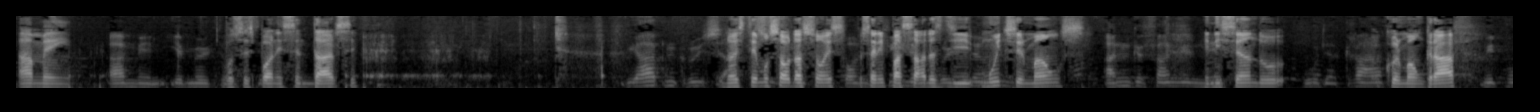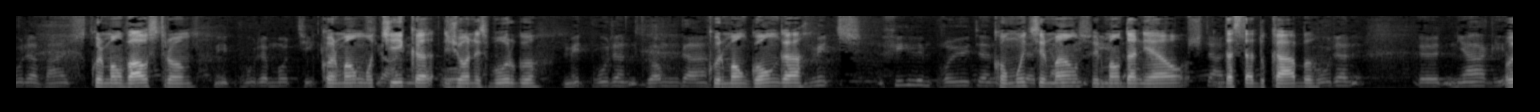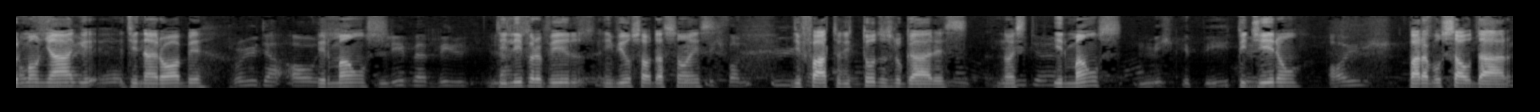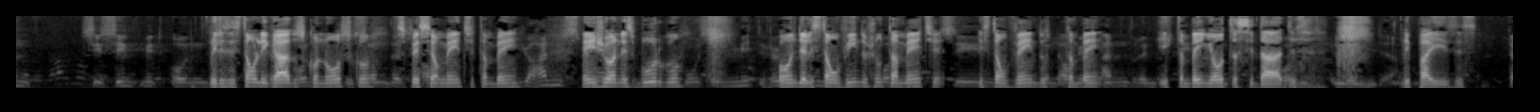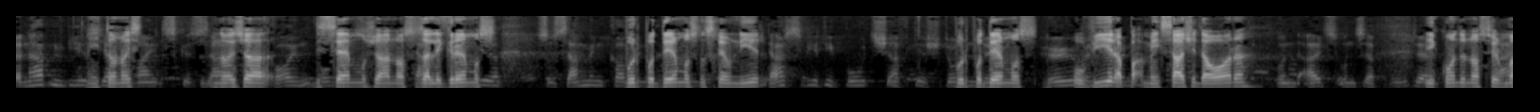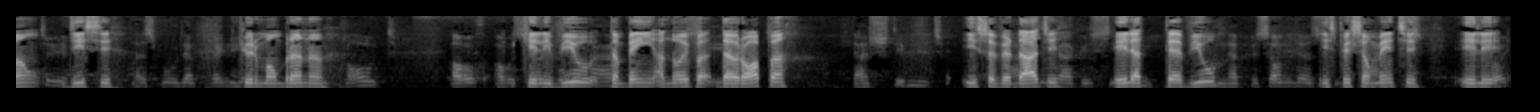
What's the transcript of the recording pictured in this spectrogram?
Amém. Euch Vocês podem sentar-se. Nós temos saudações por serem passadas de muitos irmãos, iniciando com o irmão Graf, com o irmão Wallström, com o irmão aus Mutica de Joanesburgo, com o irmão Gonga, com muitos irmãos, o irmão Daniel da cidade do Cabo, o irmão Nyag de Nairobi, irmãos de Libreville, enviam saudações de fato de todos os lugares. Nós, irmãos, pediram para vos saudar. Eles estão ligados conosco, especialmente também em Joanesburgo, onde eles estão vindo juntamente, estão vendo também e também em outras cidades e países. Então nós nós já dissemos já, nós nos alegramos por podermos nos reunir, por podermos ouvir a mensagem da hora. E quando nosso irmão disse que o irmão Branham, que ele viu também a noiva da Europa, isso é verdade. Ele até viu, especialmente, ele,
